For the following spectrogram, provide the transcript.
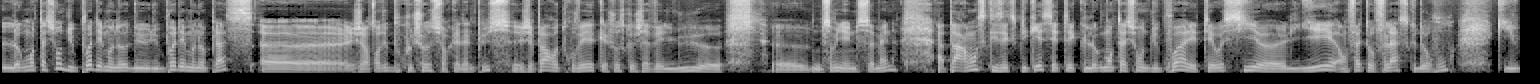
L'augmentation du poids des mono, du, du poids des monoplaces, euh, j'ai entendu beaucoup de choses sur Canal+. et J'ai pas retrouvé quelque chose que j'avais lu, euh, euh, il me semble il y a une semaine. Apparemment, ce qu'ils expliquaient, c'était que l'augmentation du poids, elle était aussi liée en fait aux flasques de roues, qui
